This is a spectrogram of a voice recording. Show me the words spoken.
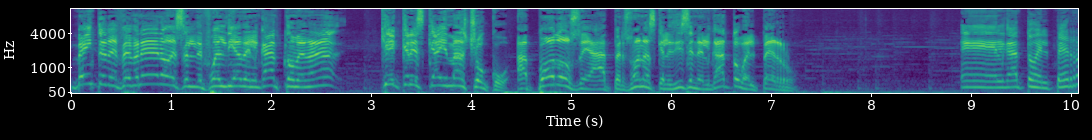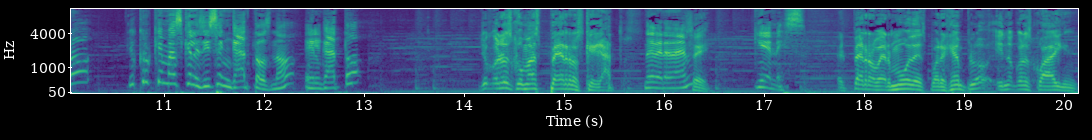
20 de febrero es el de fue el día del gato, ¿verdad? ¿Qué crees que hay más choco? ¿Apodos de a personas que les dicen el gato o el perro? ¿El gato, el perro? Yo creo que más que les dicen gatos, ¿no? ¿El gato? Yo conozco más perros que gatos. ¿De verdad? Sí. ¿Quiénes? El perro Bermúdez, por ejemplo, y no conozco a alguien,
